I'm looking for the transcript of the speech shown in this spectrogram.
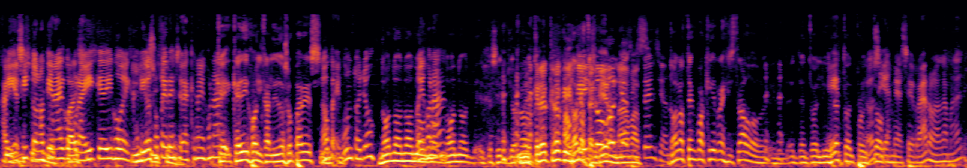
Javiercito, ¿no tiene algo por ahí que dijo el Calioso Pérez? ¿Será que no dijo nada? ¿Qué, qué dijo el Calidoso Pérez? No, pregunto yo. No, no, no, ¿No no, dijo no, nada? no, no, es decir, yo no, No, creo- creo que no lo- perdieron, nada más. No lo tengo aquí registrado en- en- dentro del libreto del No, productor. sí, me hace raro a la madre.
